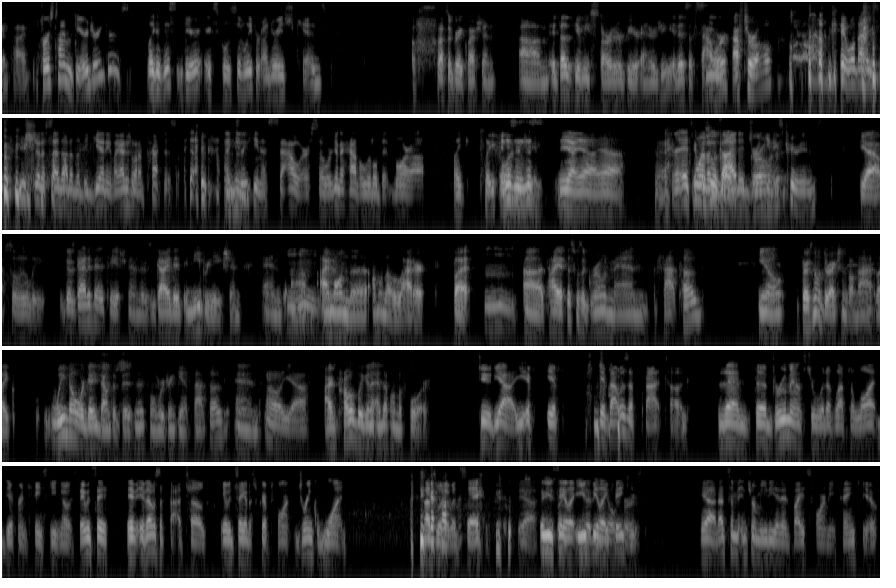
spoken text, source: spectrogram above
first time beer drinkers? Like, is this beer exclusively for underage kids? That's a great question. Um, it does give me starter beer energy. It is a sour after all. Um, okay, well, that is you should have said that at the beginning. Like, I just want to preface. I'm, I'm Mhm. drinking a sour, so we're gonna have a little bit more. Uh, like, playful it is. It energy. is. Yeah, yeah, yeah. It's more of a guided drinking experience. Yeah, absolutely. There's guided meditation and there's guided inebriation, and um, Mhm. I'm on the I'm on the latter. But Mhm. uh, Ty, if this was a grown man fat tug, you know, there's no directions on that. Like we know we're getting down to business when we're drinking a fat tug, and Oh yeah, I'm probably gonna end up on the floor. dude. Yeah, if if if that was a fat tug, then the brewmaster would have left a lot different tasty notes. They would say if, if that was a fat tug, it would say in a script font, "Drink one." That's what it would say. Yeah. Would you It's say, like, you'd be like, "Thank you." Yeah, that's some intermediate advice for me. Thank you.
